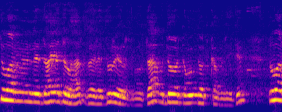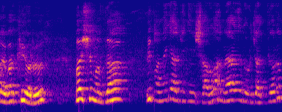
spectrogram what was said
Duvarın önüne dayadılar, böyle duruyoruz burada. Bu dördü on dört kabul edin. Duvara bakıyoruz. Başımızda bir tane gelecek inşallah. Nerede duracak diyorum.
